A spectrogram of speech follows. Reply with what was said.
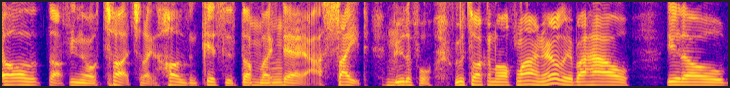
all the stuff. You know, touch like hugs and kisses, stuff Mm-hmm. like that. Our sight, beautiful. We were talking offline earlier about how you know.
